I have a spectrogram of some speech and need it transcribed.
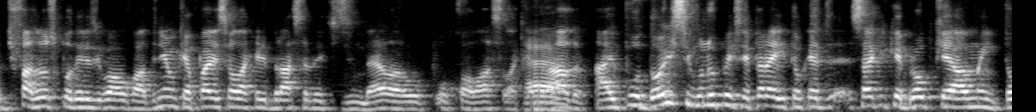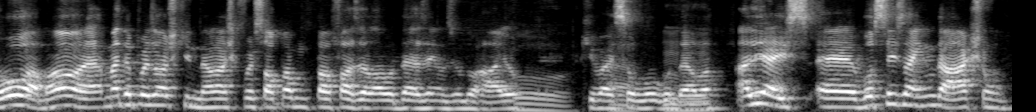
de fazer os poderes igual ao quadrinho, que apareceu lá aquele braceletezinho dela, o, o colasso lá quebrado. É. Aí por dois segundos eu pensei, peraí, então quer, será que quebrou porque aumentou a mão? É, mas depois eu acho que não, acho que foi só pra, pra fazer lá o desenhozinho do raio, uh, que vai ser o logo uhum. dela. Aliás, é, vocês ainda acham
